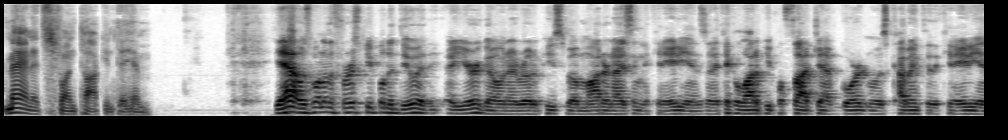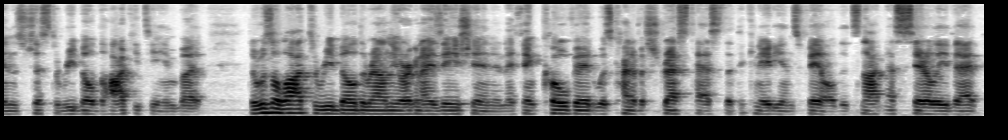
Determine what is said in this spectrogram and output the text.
Man, it's fun talking to him. Yeah, I was one of the first people to do it a year ago, and I wrote a piece about modernizing the Canadiens. And I think a lot of people thought Jeff Gorton was coming to the Canadiens just to rebuild the hockey team, but there was a lot to rebuild around the organization. And I think COVID was kind of a stress test that the Canadiens failed. It's not necessarily that,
